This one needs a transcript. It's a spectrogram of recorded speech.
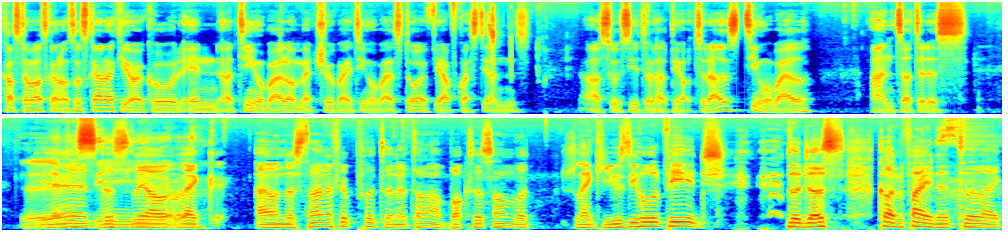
Customers can also scan a QR code in a T-Mobile or Metro by T-Mobile store if you have questions. Associate will help you out. So that's T-Mobile answer to this. Let yeah, me see. this layout, like I understand if you put putting it on a box or something, but like use the whole page. Don't just confine it to like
